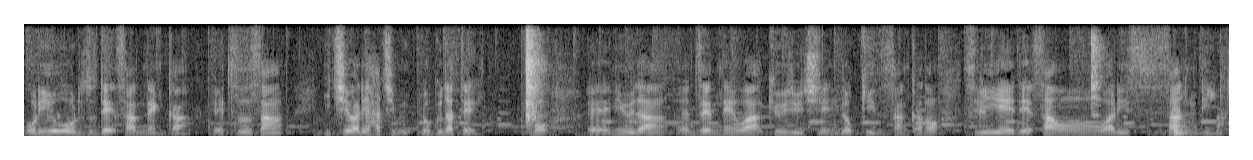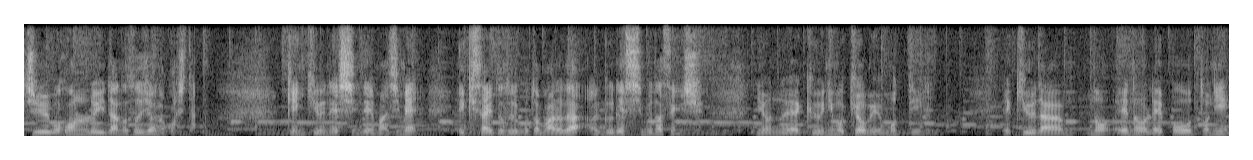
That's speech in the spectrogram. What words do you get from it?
オリオールズで3年間、えー通算1割8分6打点も、えー入団前年は91年にロッキーズ参加の 3A で3割3厘15本塁打の数字を残した。研究熱心で真面目。エキサイトすることもあるがアグレッシブな選手。日本の野球にも興味を持っている。え球団のへのレポートに、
